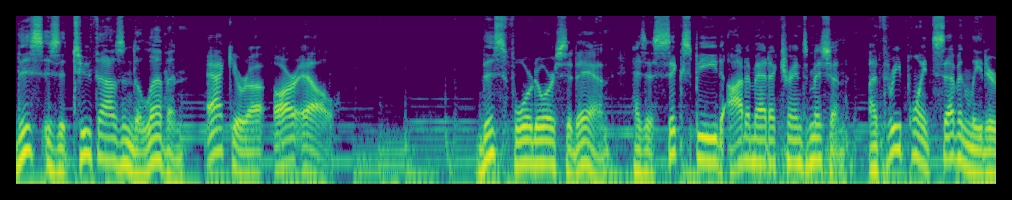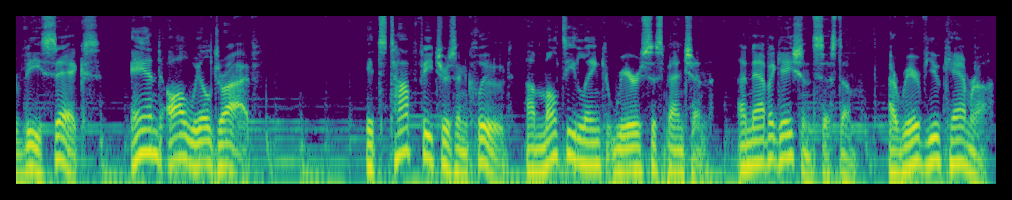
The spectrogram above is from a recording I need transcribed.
This is a 2011 Acura RL. This four-door sedan has a six-speed automatic transmission, a 3.7-liter V6, and all-wheel drive. Its top features include a multi-link rear suspension, a navigation system, a rear-view camera,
